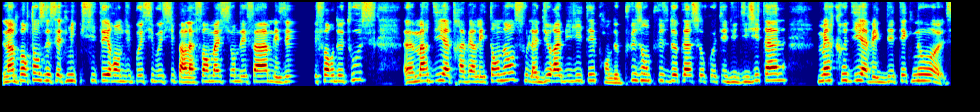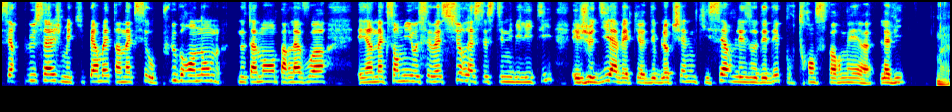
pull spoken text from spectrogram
l'importance de cette mixité rendue possible aussi par la formation des femmes, les efforts de tous. Euh, mardi, à travers les tendances où la durabilité prend de plus en plus de place aux côtés du digital. Mercredi, avec des technos, euh, certes plus sages, mais qui permettent un accès au plus grand nombre, notamment par la voix, et un accent mis au CES sur la sustainability. Et jeudi, avec euh, des blockchains qui servent les ODD pour transformer la vie. Ouais,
